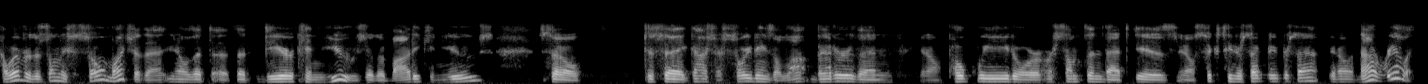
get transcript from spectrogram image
however, there's only so much of that, you know, that the, that deer can use or their body can use. So to say, gosh, are soybeans a lot better than you know pokeweed or or something that is you know 16 or 17 percent? You know, not really.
